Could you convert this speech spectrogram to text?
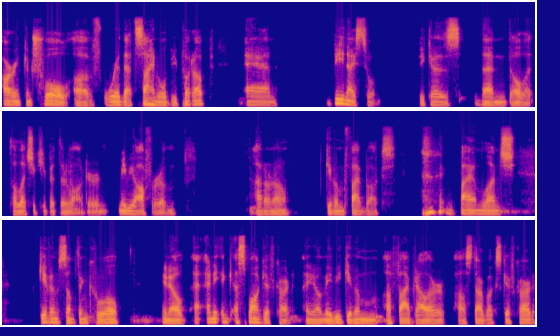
are in control of where that sign will be put up and be nice to them because then they'll let they'll let you keep it there longer and maybe offer them i don't know give them five bucks buy them lunch give him something cool you know any a small gift card you know maybe give him a five dollar uh, starbucks gift card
